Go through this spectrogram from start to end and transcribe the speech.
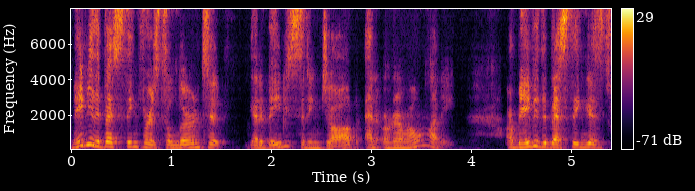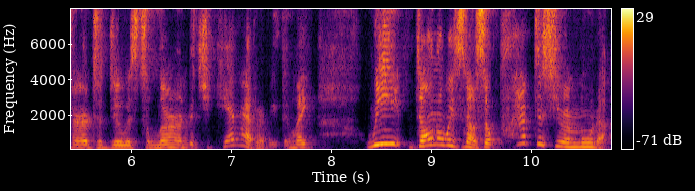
Maybe the best thing for her is to learn to get a babysitting job and earn her own money or maybe the best thing is for her to do is to learn that she can't have everything. Like we don't always know. So practice your emuna.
